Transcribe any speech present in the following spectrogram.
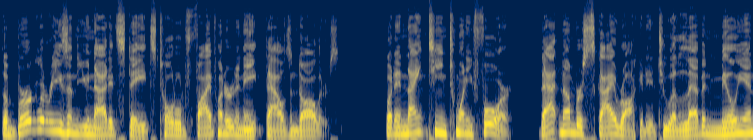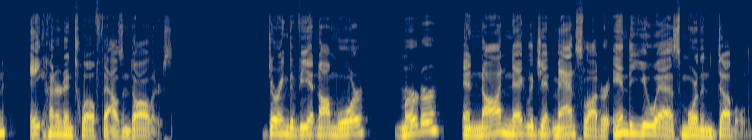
the burglaries in the United States totaled $508,000. But in 1924, that number skyrocketed to $11,812,000. During the Vietnam War, murder and non negligent manslaughter in the US more than doubled.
